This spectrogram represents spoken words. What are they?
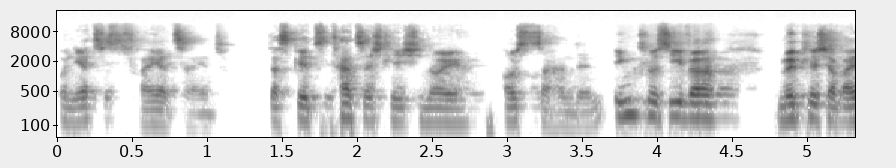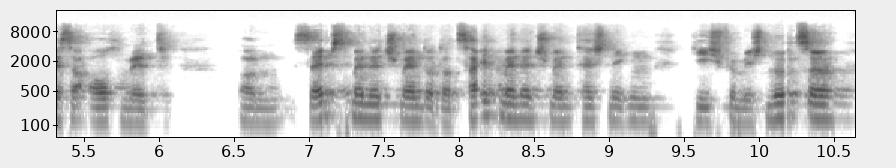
und jetzt ist freie Zeit. Das gilt es tatsächlich neu auszuhandeln, inklusive möglicherweise auch mit ähm, Selbstmanagement oder Zeitmanagement-Techniken, die ich für mich nutze,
